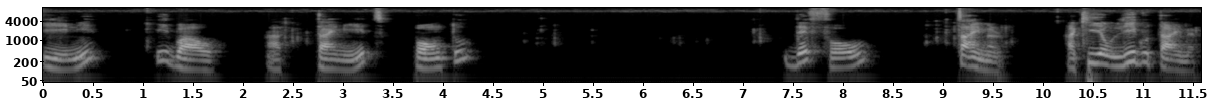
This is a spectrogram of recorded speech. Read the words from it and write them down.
in igual a timeIt ponto default timer. Aqui eu ligo o timer,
